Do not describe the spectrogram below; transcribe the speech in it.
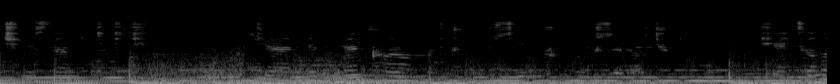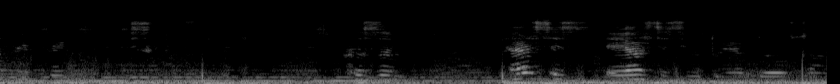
Ama içinizden bir çeşit. Cehennemin en karanlık çukur seni ufuk üzere açık. Şeytana pek Kızım, her ses, eğer sesimi duyabiliyorsan,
